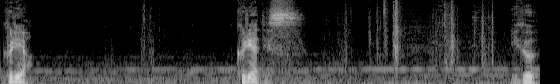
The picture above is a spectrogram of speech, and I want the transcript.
クリア。クリアです。行く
